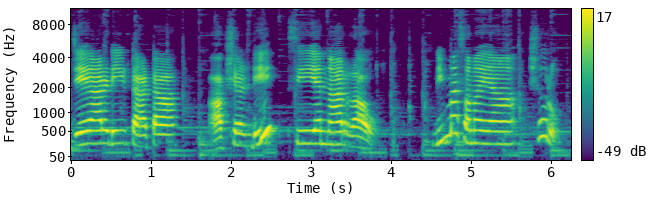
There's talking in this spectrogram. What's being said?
J R D Tata. Option D, C N R Rao. ನಿಮ್ಮ ಸಮಯ ಶುರು.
